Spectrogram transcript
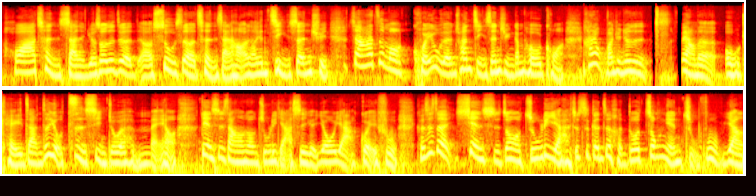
花衬衫，有时候是这个呃素色衬衫哈，然后跟紧身裙。像她这么魁梧的人穿紧身裙跟偷款，她就完全就是非常的 OK，这样这有自信就会很美哦。电视上当中茱莉亚是一个优雅贵妇，可是这现实中的茱莉亚就是跟这很多中年主妇一样。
